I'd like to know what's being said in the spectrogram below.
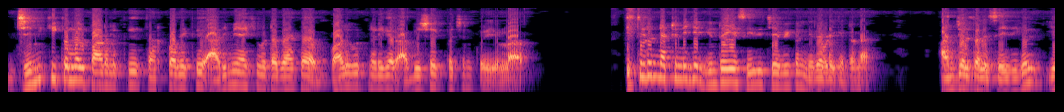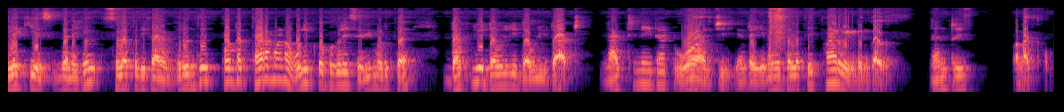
ஜிமிக்கி கமல் பாடலுக்கு தற்போதைக்கு அடிமையாகிவிட்டதாக பாலிவுட் நடிகர் அபிஷேக் பச்சன் கூறியுள்ளார். இத்துடன் நட்டினியின் இன்றைய செய்தி சேவைகள் நிறைவடைகின்றன. அஞ்சல் தலை செய்திகள் இலக்கிய சிந்தனைகள் சிலப்பதிகார விருந்து போன்ற தரமான ஒலிக்கோப்புகளை செவிமடுக்க டபிள்யூ டபிள்யூ டபிள்யூ டாட் நட்டினை டாட் ஓஆர்ஜி என்ற இணையதளத்தை பார்வையிடுங்கள். நன்றி. வணக்கம்.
